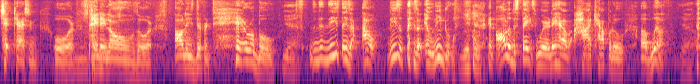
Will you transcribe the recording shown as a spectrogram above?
check cashing or mm-hmm. payday loans or all these different terrible. Yeah. Th- These things are out. These are things are illegal. Yeah. In all of the states where they have high capital of wealth. Yeah.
